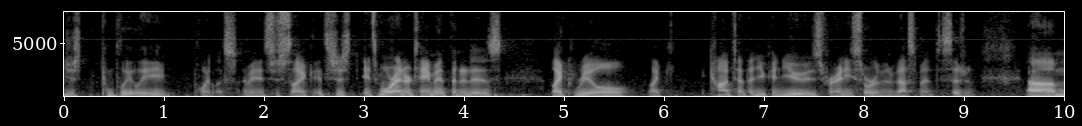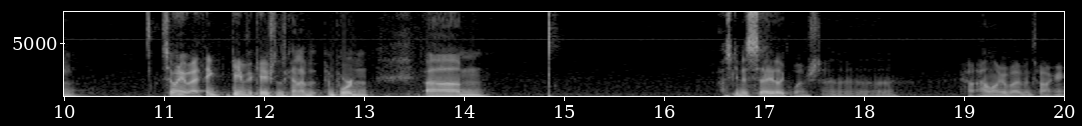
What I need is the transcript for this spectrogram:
just completely pointless. I mean, it's just like, it's just, it's more entertainment than it is like real like content that you can use for any sort of investment decision. Um, so anyway, I think gamification is kind of important. Um, I was going to say like lunchtime. Uh, how, how, long have I been talking?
